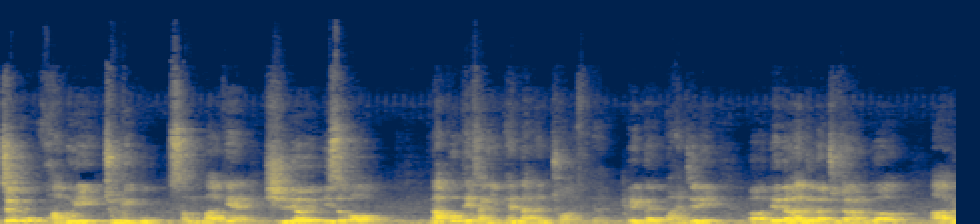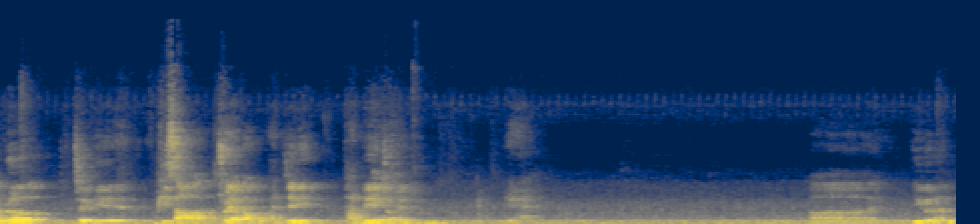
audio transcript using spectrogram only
적국 화물이 중립국 선박에 실려 있어도 납부 대상이 된다는 조합입니다. 그러니까 완전히 어, 네덜란드가 주장하는 거 아르르 저기 피사 조약하고 완전히 반대죠. 예. 아 이거는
